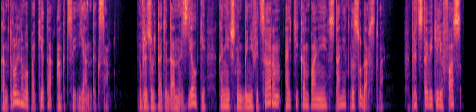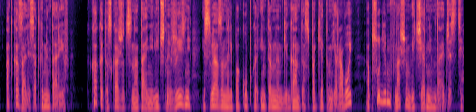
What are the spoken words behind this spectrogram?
контрольного пакета акций Яндекса. В результате данной сделки конечным бенефициаром IT-компании станет государство — Представители ФАС отказались от комментариев. Как это скажется на тайне личной жизни и связана ли покупка интернет-гиганта с пакетом Яровой, обсудим в нашем вечернем дайджесте.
